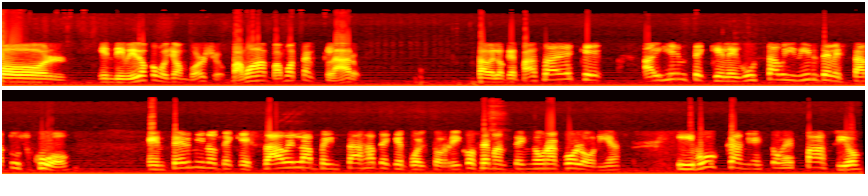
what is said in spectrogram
por individuos como John Borshow. Vamos a, vamos a estar claros. ¿Sabe? Lo que pasa es que hay gente que le gusta vivir del status quo en términos de que saben las ventajas de que Puerto Rico se mantenga una colonia y buscan estos espacios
